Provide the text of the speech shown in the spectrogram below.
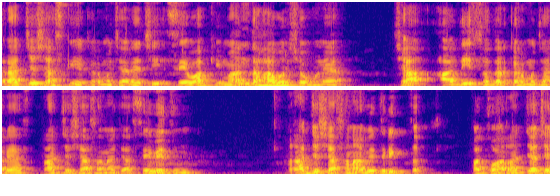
राज्य शासकीय कर्मचाऱ्याची सेवा किमान दहा वर्ष होण्याच्या आधी सदर कर्मचाऱ्यास राज्य शासनाच्या सेवेतून राज्य शासनाव्यतिरिक्त अथवा राज्याच्या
